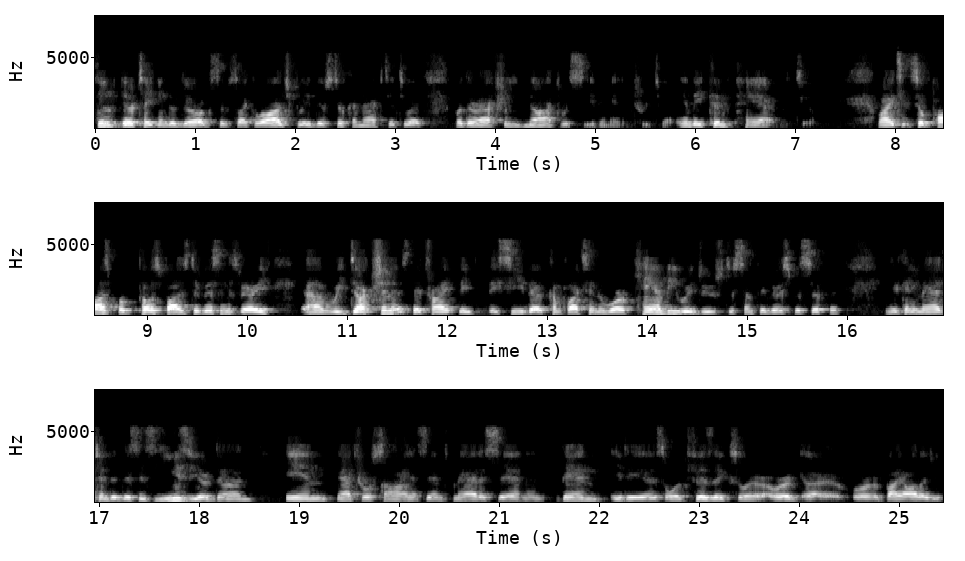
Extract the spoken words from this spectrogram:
think they're taking the drug, so psychologically they're still connected to it, but they're actually not receiving any treatment. And they compare the two. Right? So post-positivism is very uh, reductionist. They try, they, they see the complexity in the work can be reduced to something very specific. And you can imagine that this is easier done in natural science and medicine than it is, or physics or, or, uh, or biology,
